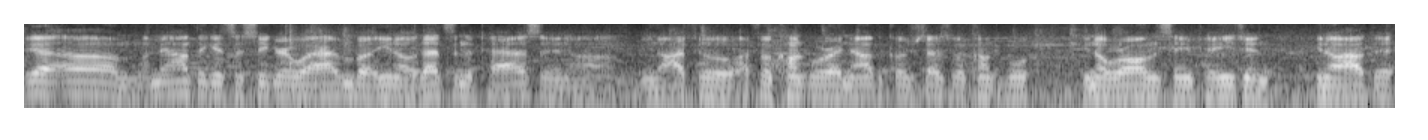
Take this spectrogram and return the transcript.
Yeah, um, I mean, I don't think it's a secret what happened, but you know, that's in the past, and um, you know, I feel I feel comfortable right now. The coaching staff feel comfortable. You know, we're all on the same page, and you know, out there,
